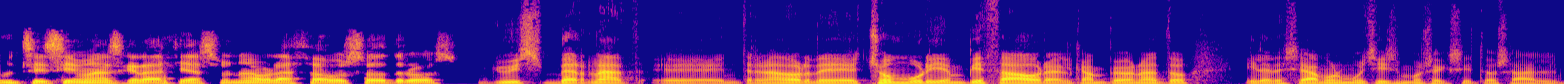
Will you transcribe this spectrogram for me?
Muchísimas gracias, un abrazo a vosotros. Luis Bernat, eh, entrenador de Chonburi, empieza ahora el campeonato y le deseamos muchísimos éxitos al,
